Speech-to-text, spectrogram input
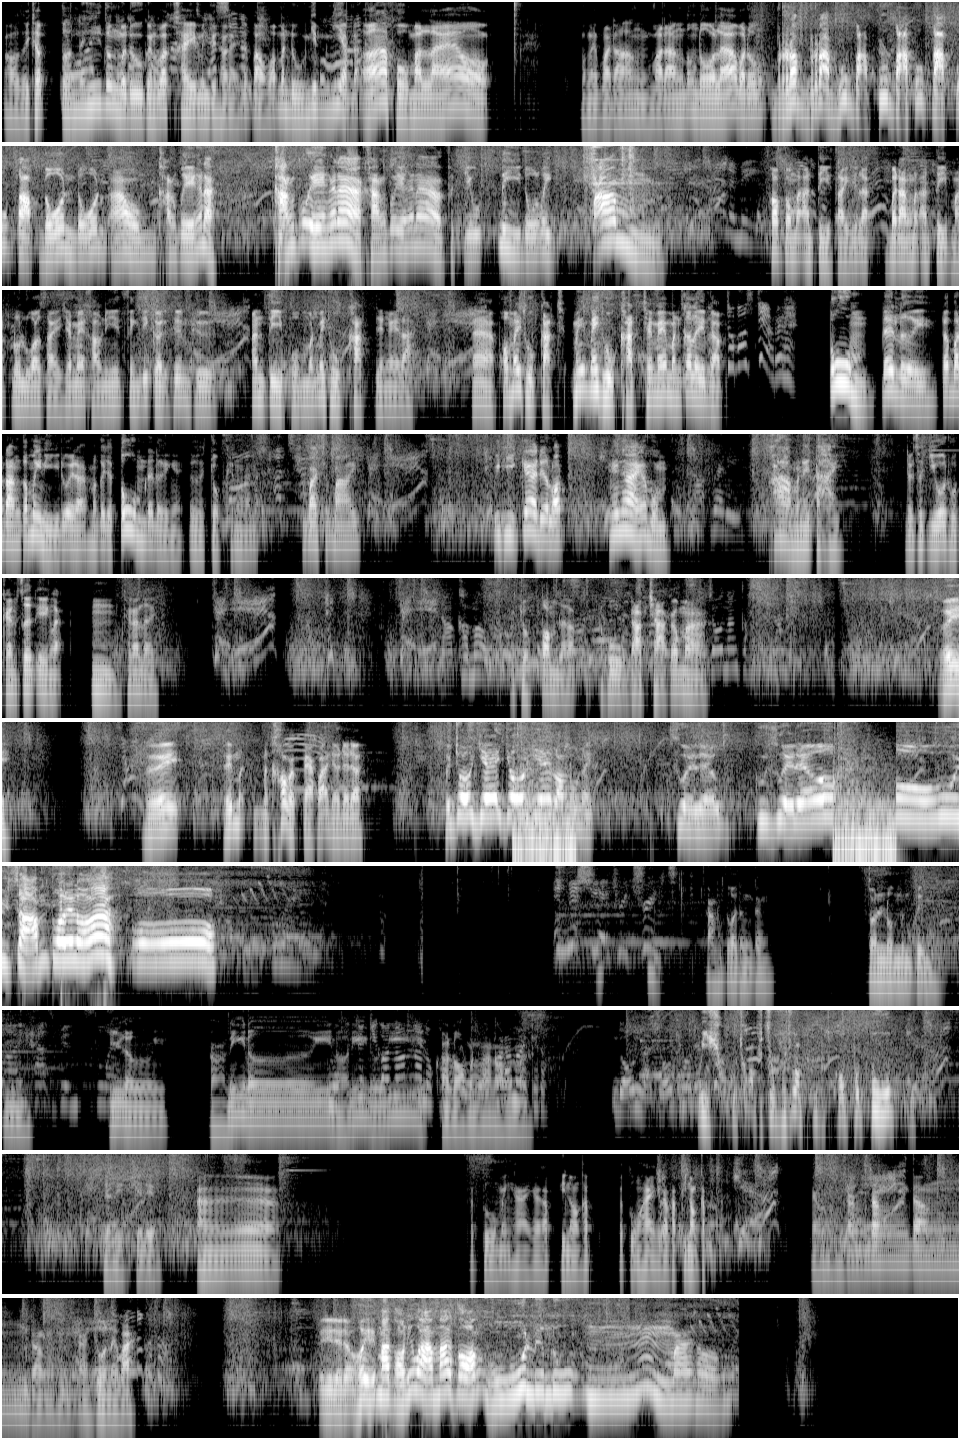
เอาเลยครับ ตอนนี้ต้องมาดูกันว่าใครมันอยู่แถวไหนหรือเปล่าว่ามันดูเงียบๆนะอ่าโผล่มาแล้วว่าไงบาดังบาดังต้องโดนแล้วบาดงรับรับผู้บาปผู้บาปผู้บาปผู้บาปโดนโดนอ้าวขังตัวเองนะขังตัวเองนะขังตัวเองนะสกิลนี่โดนไปปั๊ม ชอบตรงมันอันตีใส่นี่แหละบดังมันอันตีหมัดรัวๆใส่ใช่ไหมคราวนี้สิ่งที่เกิดขึ้นคืออันตีผมมันไม่ถูกขัดยังไงล่ะนะพอไม่ถูกกัดไม่ไม่ถูกขัดใช่ไหมมันก็เลยแบบตุ้มได้เลย แล้วบดังก็ไม่หนีด้วยนะ มันก็จะตุ้มได้เลยไงเออจบแค่นั้นสบายสบายวิธีแก้เดียร์ล็อตง่ายๆครับผมฆ่ามันให้ตาย เดี๋ยวสกิลถูกแคนเซิลเองแหละอืมแค่นั้นเลยจบป้อมแล้วครับโอ้โหดาบฉากก็มา เฮ้ย เฮ้ย เฮ้ย มันมันเข้าแปลกๆวะ เดี๋ยวเดี๋ยวเดี๋เฮ้ยโยเยโยเยลองดูหน่อย สวยแล้ว กูสวยแล้ว โอ้ยสามตัวเลยเหรอ โอ้สามตัวตึงๆต้นลมตึงๆนี่นี่เลยอ่านี่เลยหนอนี่เนอนี่รอมันมารอมันมาวิชวบชวบชวบชวบปุ๊บ เจเลนเจเลนอ่าประตูแม่หายครับ พี่น้องครับประตูหายแล้วครับพี่น้องครับดังดังดังดังดังอ่าโดนอะไรวะเดี๋ยวเดี๋ยวเฮ้ยมาสองนี่หว่ามาสองโอ้โหลืมดูอืมมาสอง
